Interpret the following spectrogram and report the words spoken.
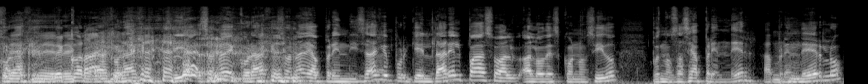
Coraje. De, De- de coraje. Coraje. Sí, zona de coraje, zona de aprendizaje, porque el dar el paso al- a, lo desconocido, pues nos hace aprender, aprenderlo,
